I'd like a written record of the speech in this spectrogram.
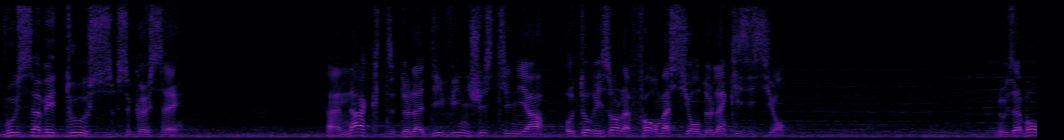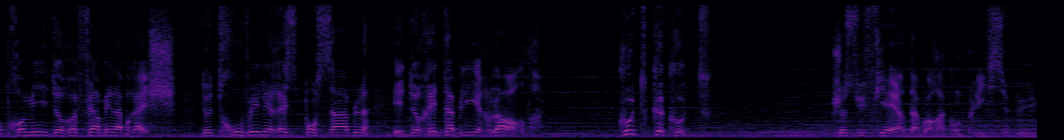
Vous savez tous ce que c'est. Un acte de la divine Justinia autorisant la formation de l'Inquisition. Nous avons promis de refermer la brèche, de trouver les responsables et de rétablir l'ordre. Coûte que coûte. Je suis fier d'avoir accompli ce but.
